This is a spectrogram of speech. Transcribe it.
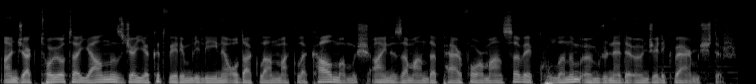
Ancak Toyota yalnızca yakıt verimliliğine odaklanmakla kalmamış, aynı zamanda performansa ve kullanım ömrüne de öncelik vermiştir.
